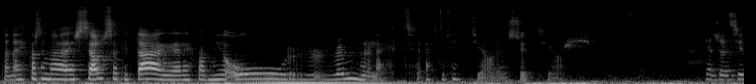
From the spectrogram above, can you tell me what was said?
Þannig að eitthvað sem er sjálfsagt í dag er eitthvað mjög óraumverulegt eftir 50 ár eða 70 ár Ég held að það sé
